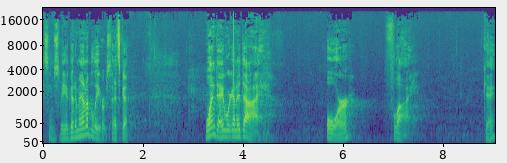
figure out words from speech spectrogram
Seems to be a good amount of believers. That's good. One day we're going to die or fly. Okay?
